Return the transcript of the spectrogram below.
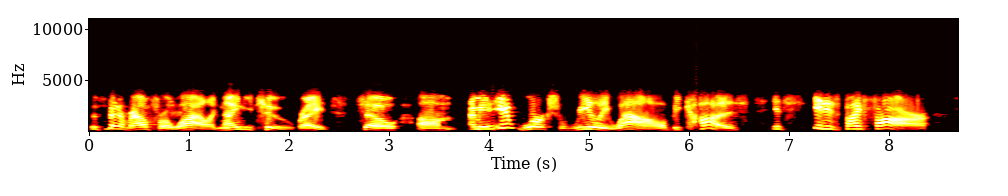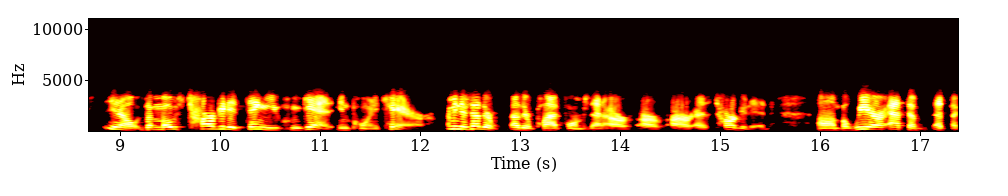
it's been around for a while, like '92, right? So, um, I mean, it works really well because it's it is by far, you know, the most targeted thing you can get in point of care. I mean, there's other other platforms that are are, are as targeted, um, but we are at the at the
